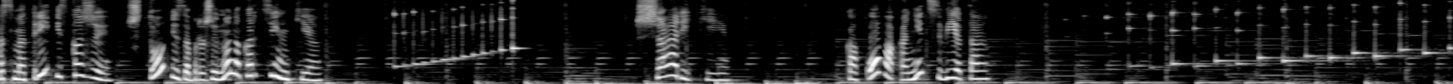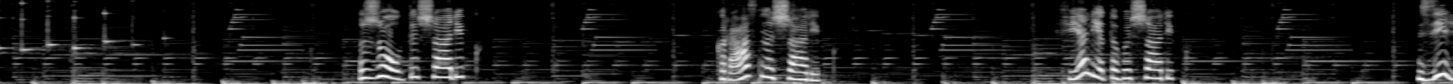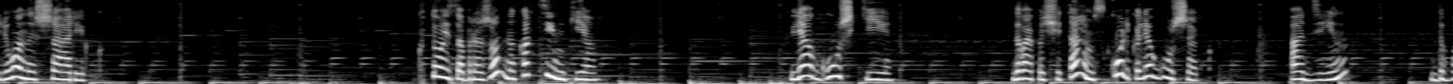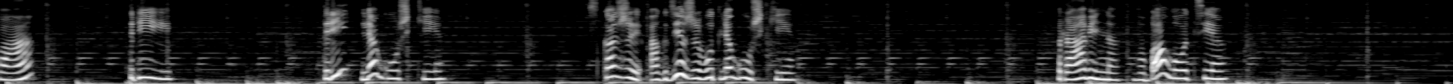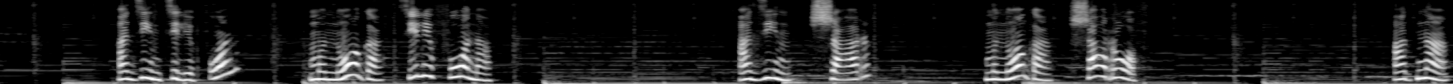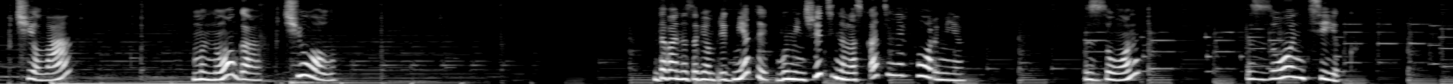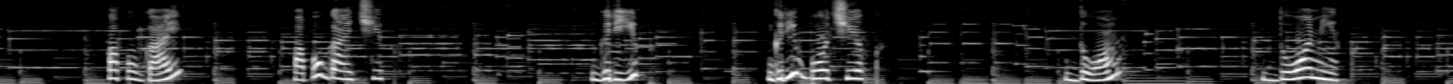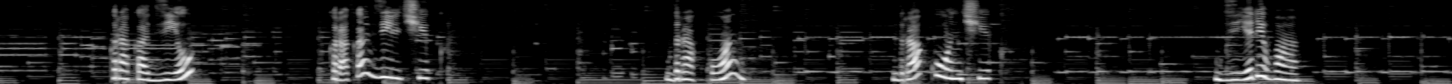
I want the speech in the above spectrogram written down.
Посмотри и скажи, что изображено на картинке. Шарики. Какого они цвета? Желтый шарик. Красный шарик. Фиолетовый шарик. Зеленый шарик. Кто изображен на картинке? Лягушки. Давай посчитаем, сколько лягушек. Один, два, три. Три лягушки. Скажи, а где живут лягушки? Правильно, в болоте. Один телефон, много телефонов. Один шар, много шаров. Одна пчела, много пчел. Давай назовем предметы в уменьшительно-ласкательной форме. Зонт, зонтик. Попугай, попугайчик. Гриб, грибочек. Дом, домик. Крокодил, крокодильчик. Дракон, дракончик. Дерево,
